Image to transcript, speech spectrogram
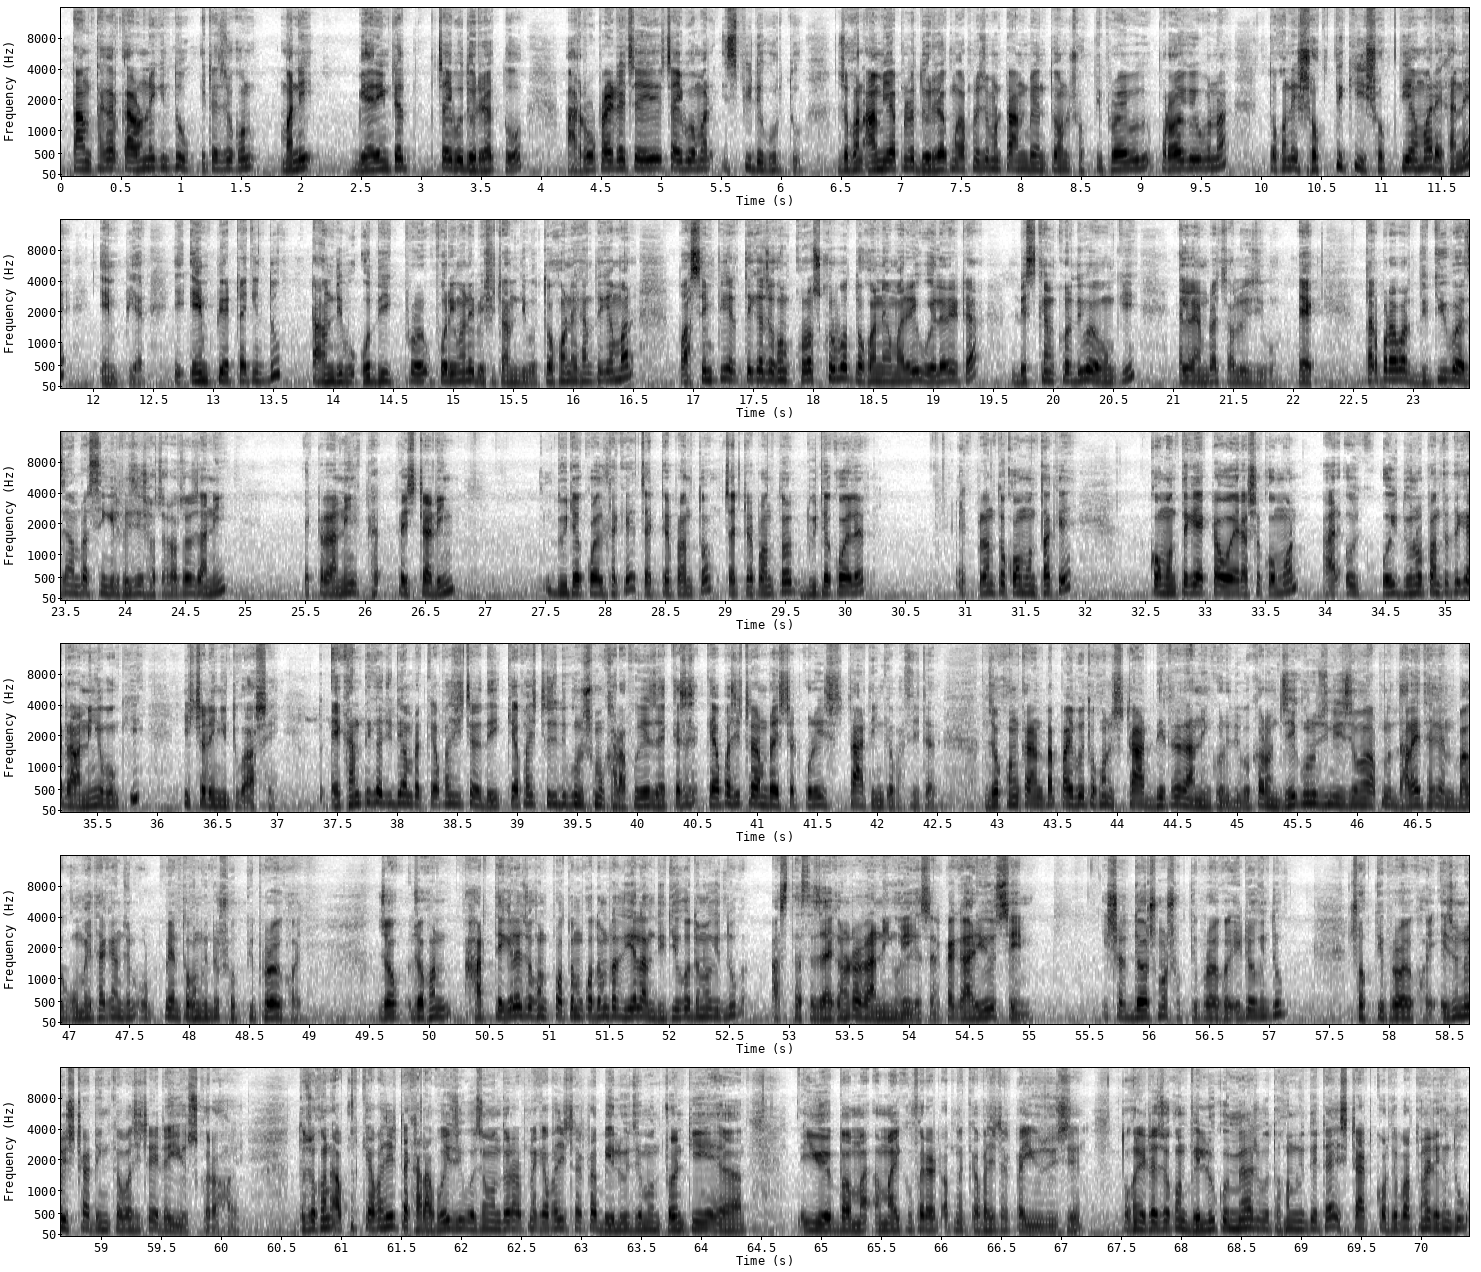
টান থাকার কারণে কিন্তু এটা যখন মানে বেয়ারিংটা চাইব ধরে রাখতো আর রোটারিটা চাই, চাইব আমার স্পিডে ঘুরতো। যখন আমি আপনার ধরে রাখব, আপনি যখন টানবেন, তখন শক্তি প্রয়োগ প্রয়োগ হইব না, তখন এই শক্তি কি? শক্তি আমার এখানে এম্পিয়ার এই এম্পিয়ারটা কিন্তু টান দিব, অধিক পরিমাণে বেশি টান দিব। তখন এখান থেকে আমার পাঁচ এম্পিয়ার থেকে যখন ক্রস করব তখন আমার এই ওয়েলার এটা ডিসকানেক্ট করে দিব এবং কি অ্যালার্মটা চালু যাব। এক। তারপর আবার দ্বিতীয়বার যে আমরা সিঙ্গেল ফেজে সচরাচর জানি। একটা রানিং স্টার্টিং দুইটা কয়েল থাকে, চারটা প্রান্ত। চারটা প্রান্ত দুইটা কয়েলের এক প্রান্ত কমন থাকে। কমন থেকে একটা ওয়ার আসে কমন আর ওই ওই দুনো প্রান্ত থেকে রানিং এবং কি স্টার্টিং কিন্তু আসে। তো এখান থেকে যদি আমরা ক্যাপাসিটার দিই ক্যাপাসিটার যদি কোনো সময় খারাপ হয়ে যায় ক্যাপাসিটার আমরা স্টার্ট করি স্টার্টিং ক্যাপাসিটার যখন কারেন্টটা পাইবে তখন স্টার্ট দিয়ে রানিং করে দিব। কারণ যে কোনো জিনিস যখন আপনার দাঁড়ায় থাকেন বা ঘুমিয়ে থাকেন, যখন উঠবেন তখন কিন্তু শক্তি প্রয়োগ হয়। যখন হাঁটতে গেলে যখন প্রথম কদমটা দিলাম, দ্বিতীয় কদমে কিন্তু আস্তে আস্তে যায়, কারণ ওটা রানিং হয়ে গেছে। একটা গাড়িও সেম স্টার্ট দেওয়ার সময় শক্তি প্রয়োগ হয়। এটাও কিন্তু শক্তি প্রয়োগ হয়। এই জন্য স্টার্টিং ক্যাপাসিটি এটা ইউজ করা হয়। তো যখন আপনার ক্যাপাসিটিটা খারাপ হয়ে যাবে, যেমন ধরুন আপনার ক্যাপাসিটি একটা ভ্যালু যেমন টোয়েন্টি ইউএ বা মাইক্রোফেরাট আপনার ক্যাপাসিটি একটা ইউজ হয়েছে, তখন এটা যখন ভ্যালু কমে আসবে, তখন কিন্তু এটা স্টার্ট করতে পারতো না। এটা কিন্তু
